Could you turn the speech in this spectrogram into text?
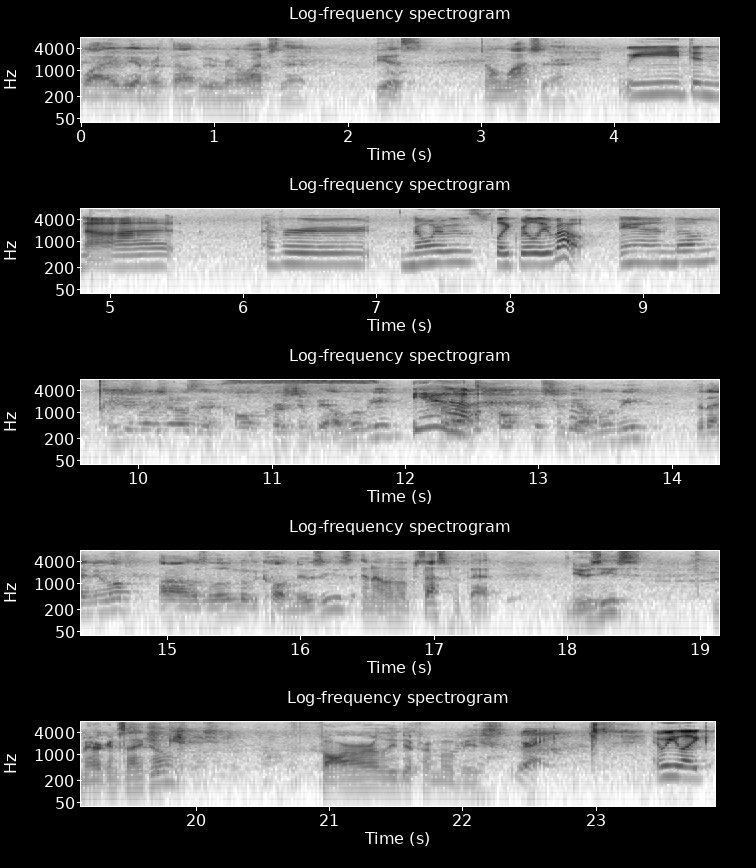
why we ever thought we were gonna watch that. P.S. Don't watch that. We did not ever know what it was like really about. And um, We just always thought it was a cult Christian Bale movie. Yeah. The last cult Christian Bale movie that I knew of uh, was a little movie called Newsies, and I'm obsessed with that. Newsies, American Psycho, farly different movies. right. And we like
